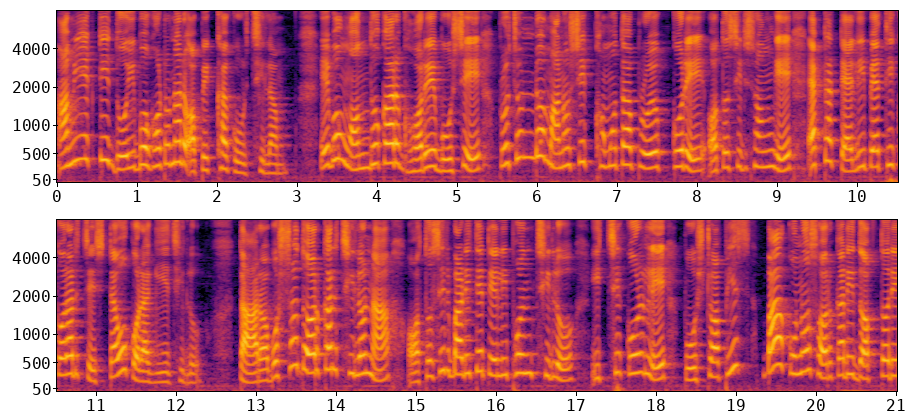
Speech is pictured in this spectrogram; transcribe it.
আমি একটি দৈব ঘটনার অপেক্ষা করছিলাম এবং অন্ধকার ঘরে বসে প্রচণ্ড মানসিক ক্ষমতা প্রয়োগ করে অতসীর সঙ্গে একটা ট্যালিপ্যাথি করার চেষ্টাও করা গিয়েছিল। তার অবশ্য দরকার ছিল না, অতসীর বাড়িতে টেলিফোন ছিল। ইচ্ছে করলে পোস্ট অফিস বা কোনো সরকারি দপ্তরে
